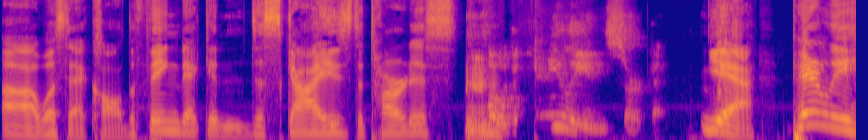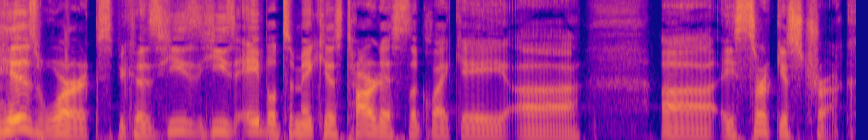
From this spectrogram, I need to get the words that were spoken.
uh what's that called? The thing that can disguise the tardis. Oh, the chameleon circuit. yeah. Apparently his works because he's he's able to make his tardis look like a uh uh a circus truck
